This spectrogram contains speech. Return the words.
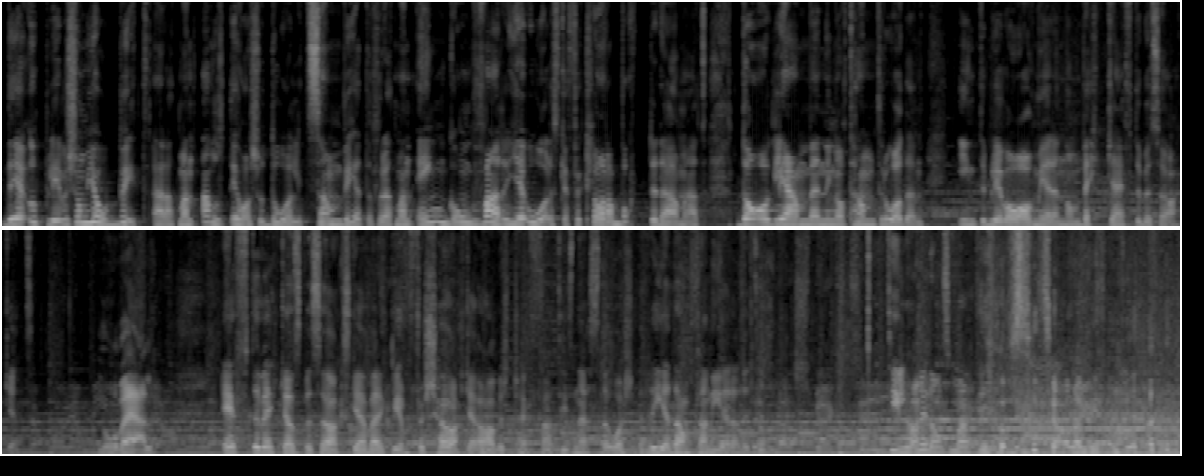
Det jag upplever som jobbigt är att man alltid har så dåligt samvete för att man en gång varje år ska förklara bort det där med att daglig användning av tandtråden inte blev av mer än någon vecka efter besöket. Nåväl. Efter veckans besök ska jag verkligen försöka överträffa till nästa års redan planerade tid. Tillhör ni de som är aktiva på sociala medier?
